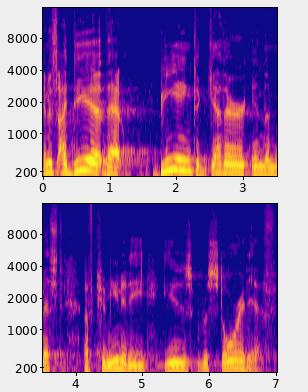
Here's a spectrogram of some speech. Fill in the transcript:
And this idea that being together in the midst of community is restorative.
